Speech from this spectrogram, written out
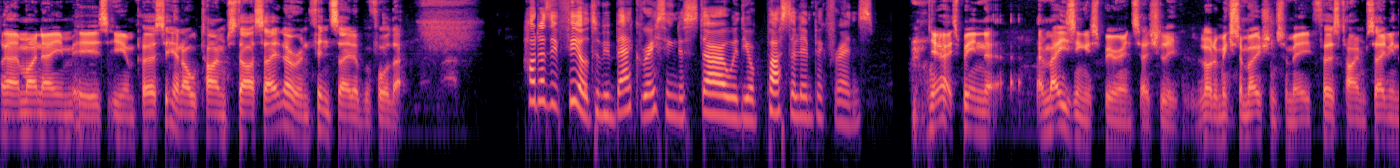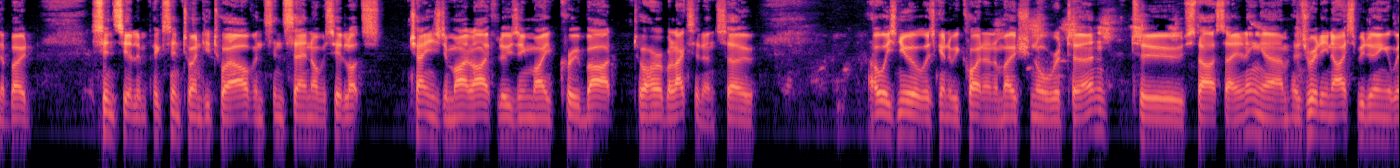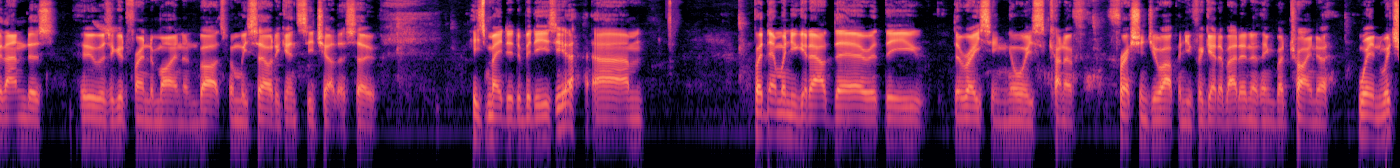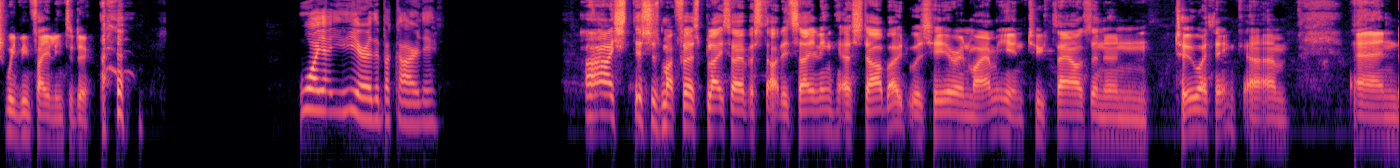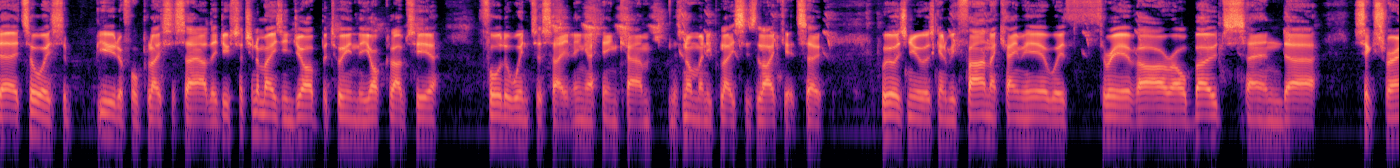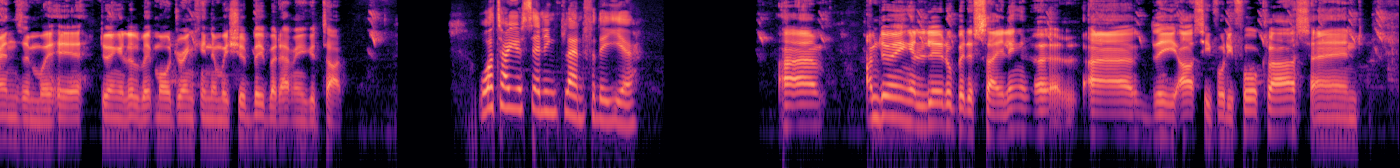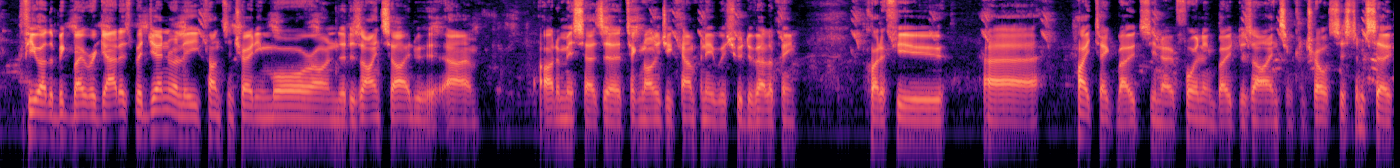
Uh, my name is Iain Percy, an old-time star sailor and Finn sailor before that. How does it feel to be back racing the Star with your past Olympic friends? Yeah, it's been an amazing experience actually. A lot of mixed emotions for me. First time sailing the boat since the Olympics in 2012, and since then, obviously, a lot's changed in my life, losing my crew Bart to a horrible accident. So I always knew it was going to be quite an emotional return to star sailing. Um, it was really nice to be doing it with Anders, who was a good friend of mine and Bart's when we sailed against each other. So he's made it a bit easier. Um, but then when you get out there, the the racing always kind of freshens you up, and you forget about anything but trying to win, which we've been failing to do. Why are you here at the Bacardi? I, this is my first place I ever started sailing. A starboat was here in Miami in 2002, I think, um, and uh, it's always a beautiful place to sail. They do such an amazing job between the yacht clubs here for the winter sailing. I think um, there's not many places like it, so we always knew it was going to be fun. I came here with three of our old boats and uh, six friends, and we're here doing a little bit more drinking than we should be, but having a good time. What are your sailing plans for the year? Um, I'm doing a little bit of sailing, uh, uh, the RC44 class and a few other big boat regattas, but generally concentrating more on the design side. Um, Artemis has a technology company which we're developing quite a few uh, high-tech boats, you know, foiling boat designs and control systems. So,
